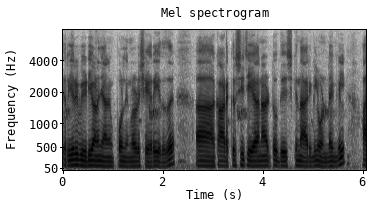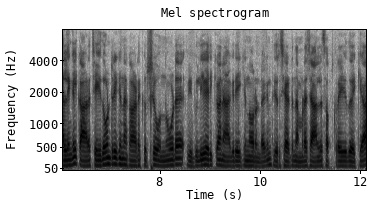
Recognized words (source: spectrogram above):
ചെറിയൊരു വീഡിയോ ആണ് ഞാനിപ്പോൾ നിങ്ങളോട് ഷെയർ ചെയ്തത്. കാടക്കൃഷി ചെയ്യാനായിട്ട് ഉദ്ദേശിക്കുന്ന ആരെങ്കിലും ഉണ്ടെങ്കിൽ അല്ലെങ്കിൽ കാട ചെയ്തുകൊണ്ടിരിക്കുന്ന കാടക്കൃഷി ഒന്നുകൂടെ വിപുലീകരിക്കുവാൻ ആഗ്രഹിക്കുന്നവരുണ്ടെങ്കിൽ തീർച്ചയായിട്ടും നമ്മുടെ ചാനൽ സബ്സ്ക്രൈബ് ചെയ്ത് വയ്ക്കുക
